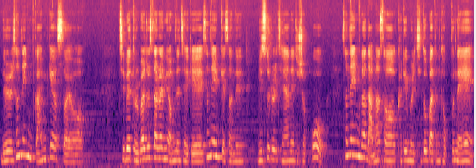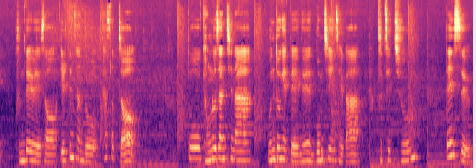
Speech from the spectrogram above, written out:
늘 선생님과 함께였어요. 집에 돌봐줄 사람이 없는 제게 선생님께서는 미술을 제안해 주셨고 선생님과 남아서 그림을 지도받은 덕분에 군대회에서 1등상도 탔었죠. 또 경로잔치나 운동회 때에는 몸치인 제가 부채춤, 댄스,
